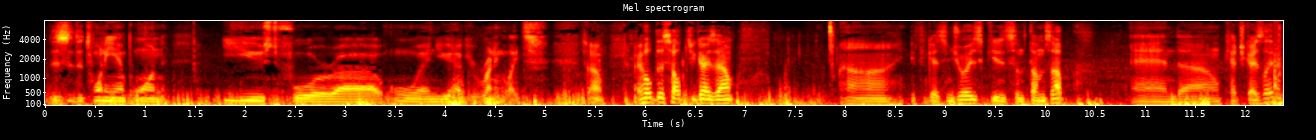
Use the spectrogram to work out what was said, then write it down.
This is the 20 amp one used for uh, when you have your running lights. So I hope this helped you guys out. Uh, if you guys enjoyed, give it some thumbs up and uh, I'll catch you guys later.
